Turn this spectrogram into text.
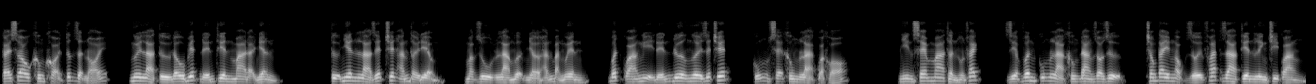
cái sau không khỏi tức giận nói ngươi là từ đâu biết đến thiên ma đại nhân tự nhiên là giết chết hắn thời điểm mặc dù là mượn nhờ hắn bản nguyên bất quá nghĩ đến đưa ngươi giết chết, cũng sẽ không là quá khó. Nhìn xem ma thần hồn phách, diệp vân cũng là không đang do dự, trong tay ngọc giới phát ra tiên linh chi quang,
